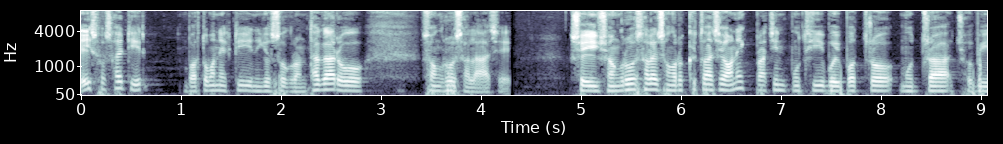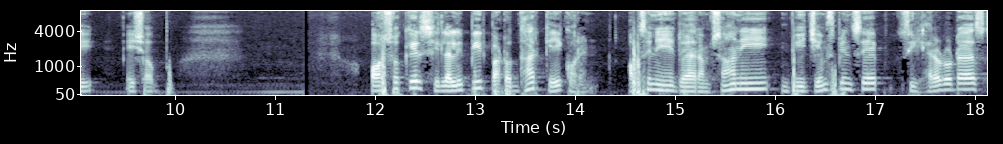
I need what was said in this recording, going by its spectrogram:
এই সোসাইটির বর্তমানে একটি নিজস্ব গ্রন্থাগার ও সংগ্রহশালা আছে। সেই সংগ্রহশালায় সংরক্ষিত আছে অনেক প্রাচীন পুঁথি, বইপত্র, মুদ্রা, ছবি, এইসব। অশোকের শিলালিপির পাঠোদ্ধার কে করেন? Option A, Dayaram Sahni, B, James Prinsep, C Herodotus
